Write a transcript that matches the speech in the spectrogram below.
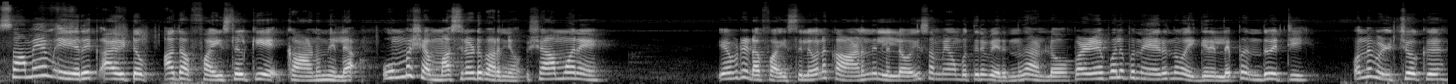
സമയം ഏറെ ആയിട്ടും അതാ ഫൈസൽക്കിയെ കാണുന്നില്ല. ഉമ്മ ഷമ്മാസിനോട് പറഞ്ഞു ഷാമോനെ എവിടെടാ ഫൈസൽ അവനെ കാണുന്നില്ലല്ലോ. ഈ സമയമാകുമ്പോത്തിന് വരുന്നതാണല്ലോ. പഴയ പോലെ ഇപ്പം നേരെ ഒന്നും വൈകലില്ല. ഇപ്പം എന്ത് പറ്റി? ഒന്ന് വിളിച്ചു നോക്ക്.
